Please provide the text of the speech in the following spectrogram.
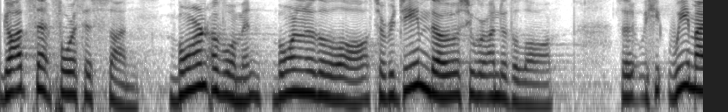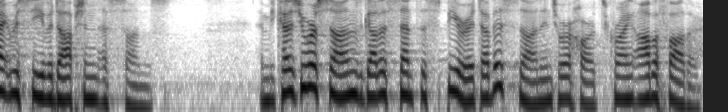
God sent forth his Son, born of woman, born under the law, to redeem those who were under the law, so that we might receive adoption as sons. And because you are sons, God has sent the Spirit of his Son into our hearts, crying, Abba, Father.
